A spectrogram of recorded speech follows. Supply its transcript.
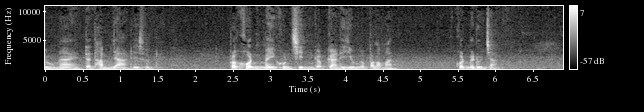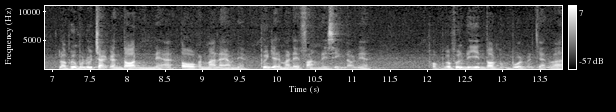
ดูง่าย แต่ทำยากที่สุด เพราะคนไม่คุ้นชินกับการที่อยู่กับปรมัตคนไม่รู้จัก เราเพิ่งมารู้จักกันตอนเนี่ยโตกันมาแล้วเนี่ยเพิ่งจะมาได้ฟังในสิ่งเหล่านี้ผมก็เพิ่งได้ยินตอนผมบวชเหมือนกันว่า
